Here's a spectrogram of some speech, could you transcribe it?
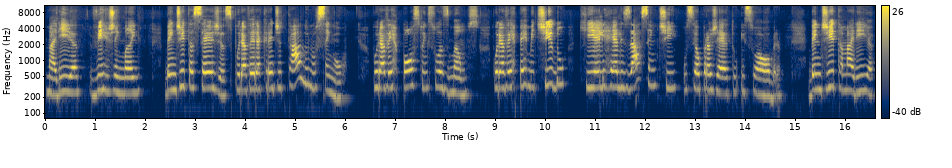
Maria, Virgem Mãe, bendita sejas por haver acreditado no Senhor, por haver posto em Suas mãos, por haver permitido que Ele realizasse em ti o seu projeto e sua obra. Bendita Maria,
